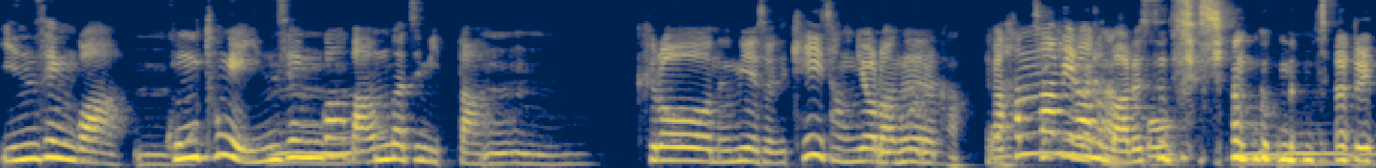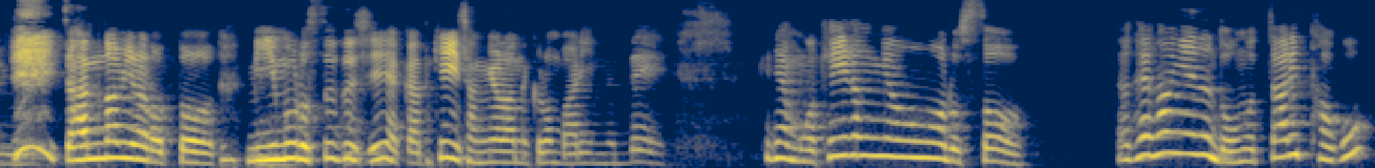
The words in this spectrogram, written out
인생과 음. 공통의 인생과 음. 마음가짐이 있다. 음, 그런 의미에서 K 장녀라는 그러니까 한남이라는 말을. 쓰듯이 한국 음, 남자를 이제 한남이라는 어떤 밈으로 쓰듯이 약간 K 장녀라는 그런 말이 있는데 그냥 뭔가 K 장녀로서 세상에는 너무 짜릿하고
